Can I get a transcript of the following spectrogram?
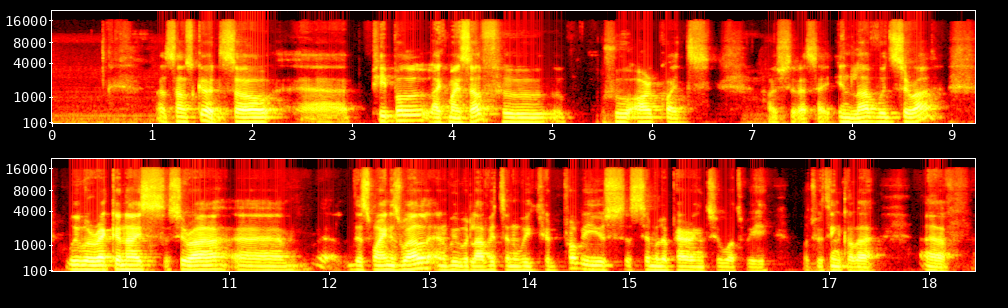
That sounds good. So uh, people like myself who who are quite how should I say in love with Syrah, we will recognize Syrah uh, this wine as well, and we would love it. And we could probably use a similar pairing to what we what we think of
